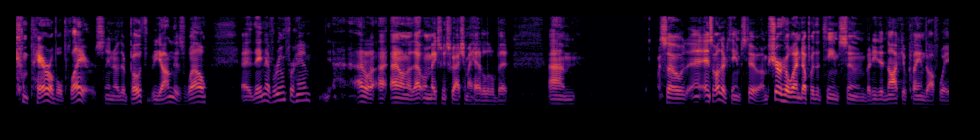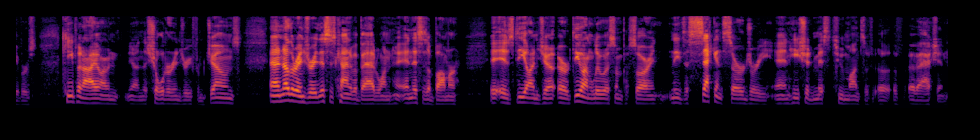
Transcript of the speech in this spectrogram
comparable players. You know, they're both young as well. Uh, they didn't have room for him. I don't. I, I, don't know. That one makes me scratch my head a little bit. Um, so and some other teams too. I'm sure he'll end up with a team soon, but he did not get claimed off waivers. Keep an eye on you know the shoulder injury from Jones, and another injury. This is kind of a bad one, and this is a bummer is Dion jo- or Dion Lewis. I'm sorry, needs a second surgery, and he should miss two months of of, of action.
